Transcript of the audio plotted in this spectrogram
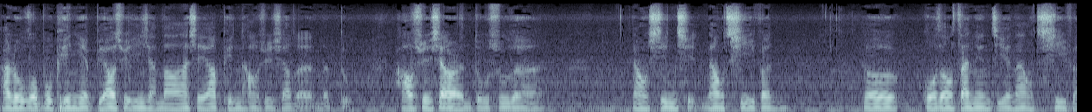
啊，如果不拼，也不要去影响到那些要拼好学校的人的读好学校人读书的。那种心情，那种气氛，都国中三年级的那种气氛，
